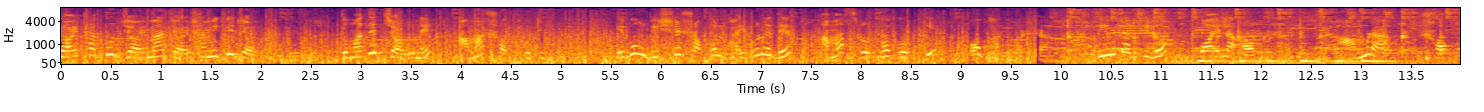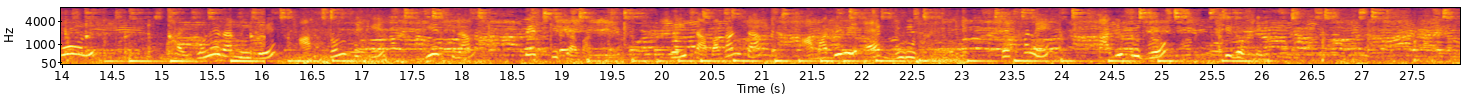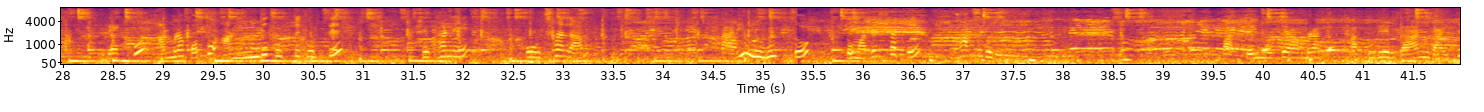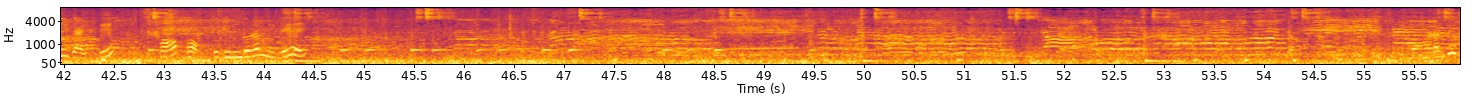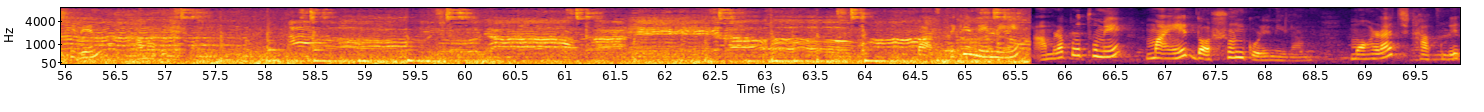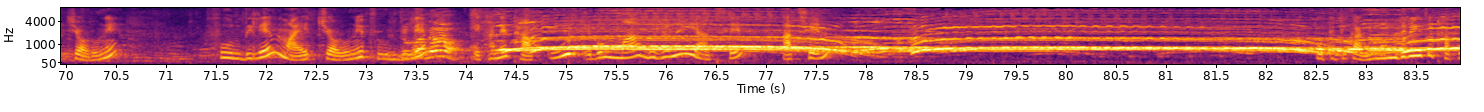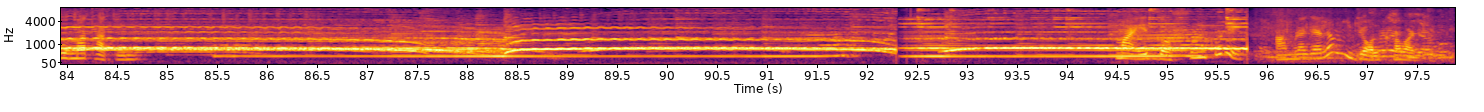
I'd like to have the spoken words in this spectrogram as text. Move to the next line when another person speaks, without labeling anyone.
জয় ঠাকুর, জয় মা, জয় স্বামীজি, জয় গুরুদেব তোমাদের চরণে আমার শতকোটি এবং বিশ্বের সকল ভাই বোনেদের আমার শ্রদ্ধা, ভক্তি ও ভালোবাসা। দিনটা ছিল পয়লা অঘ্রাণ। আমরা সকল ভাই বোনেরা মিলে আশ্রম থেকে গিয়েছিলাম পেটকি চা বাগান। সেই চা বাগানটা আমাদেরই এক গুরু সেখানে কালী পুজো ছিল সেই। দেখো আমরা কত আনন্দ করতে করতে সেখানে পৌঁছালাম। তারই মুহূর্ত তোমাদের সাথে ভাগ করে নিলাম। মধ্যে আমরা ঠাকুরের গান গাইতে গাইতে সব ভক্তবৃন্দরা মিলে আমরা প্রথমে মায়ের দর্শন করে নিলাম। মহারাজ ঠাকুরের চরণে ফুল দিলেন মায়ের চরণে ফুল দিলেন। এখানে ঠাকুর এবং মা দুজনেই আছে আছেন। প্রতিটি কালী মন্দিরেই তো ঠাকুর মা থাকেন। মায়ের দর্শন করে আমরা গেলাম জল খাওয়ার খেতে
